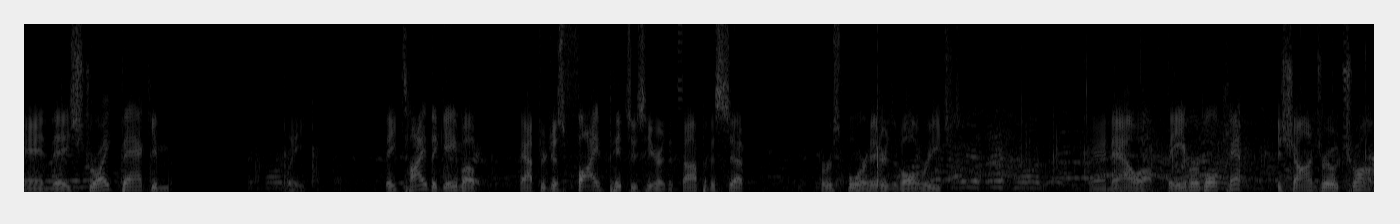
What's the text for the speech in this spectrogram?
and they strike back immediately. They tied the game up after just five pitches here at the top of the seventh. First four hitters have all reached. And now a favorable count. Deshandro Tromp.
